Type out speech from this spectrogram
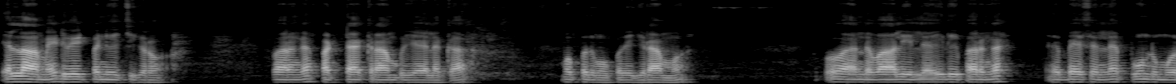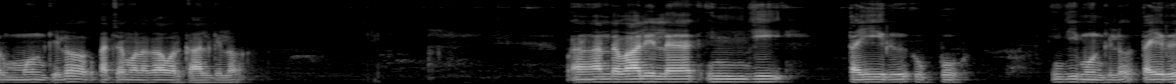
எல்லாமே டிவைட் பண்ணி வச்சுக்கிறோம். பாருங்கள் பட்டை கிராம்பு ஏலக்காய் முப்பது முப்பது கிராமு. இப்போது அந்த வாளியில் இது பாருங்கள் இந்த பேசனில் பூண்டு ஒரு மூணு கிலோ பச்சை மிளகா ஒரு கால் கிலோ. அந்த வாளியில் இஞ்சி தயிர் உப்பு. இஞ்சி மூணு கிலோ தயிர்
